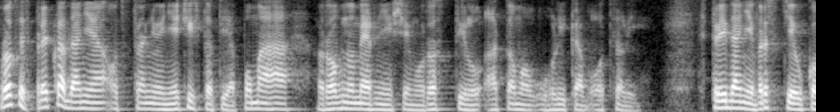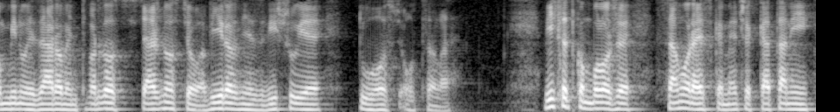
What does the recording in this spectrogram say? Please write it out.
Proces prekladania odstraňuje nečistoty a pomáha rovnomernejšiemu rozptýlu atomov uhlíka v oceli. Striedanie vrstiev kombinuje zároveň tvrdosť s ťažnosťou a výrazne zvyšuje tuhosť ocele. Výsledkom bolo, že samurajské meče katany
